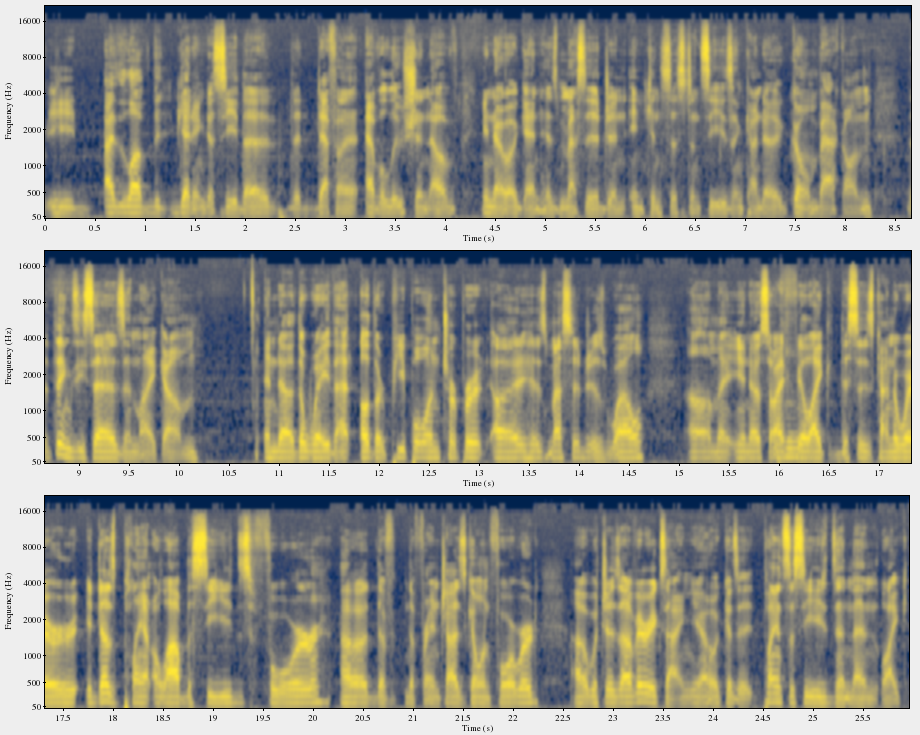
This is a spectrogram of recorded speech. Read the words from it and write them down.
he. I love the, getting to see the the definite evolution of, you know, again his message and inconsistencies and kind of going back on the things he says and like um, and uh, the way that other people interpret uh, his message as well. Um, you know, so I Mhm. feel like this is kind of where it does plant a lot of the seeds for uh, the the franchise going forward, uh, which is uh, very exciting. You know, because it plants the seeds, and then like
